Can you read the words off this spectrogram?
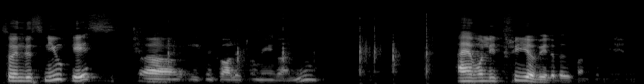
So, in this new case, uh, let me call it omega nu, I have only 3 available conformations.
